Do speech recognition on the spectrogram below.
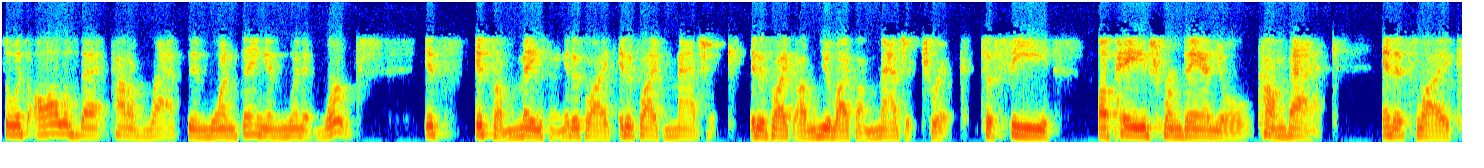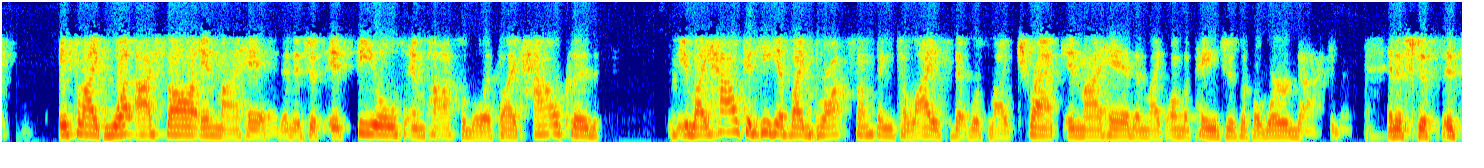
So it's all of that kind of wrapped in one thing. And when it works, it's it's amazing. It is like it is like magic. It is like um you like a magic trick to see a page from Daniel come back. And it's like it's like what I saw in my head, and it just it feels impossible. It's like how could like how could he have like brought something to life that was like trapped in my head and like on the pages of a word document? And it's just it's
